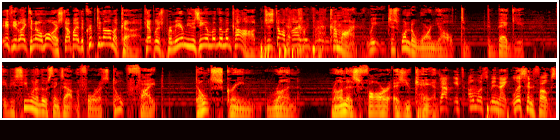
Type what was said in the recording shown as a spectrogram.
If you'd like to know more, stop by the Cryptonomica, Kepler's premier museum of the macabre, just off Highway 20. Come on, we just wanted to warn y'all to to beg you. If you see one of those things out in the forest, don't fight, don't scream, run, run as far as you can. Doc, it's almost midnight. Listen, folks,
